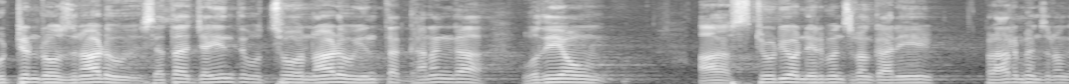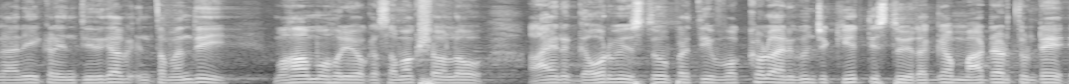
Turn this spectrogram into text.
పుట్టినరోజు నాడు శత జయంతి ఉత్సవం నాడు ఇంత ఘనంగా ఉదయం ఆ స్టూడియో నిర్మించడం కానీ ప్రారంభించడం కానీ ఇక్కడ ఇంత ఇదిగా ఇంతమంది మహామోహుల యొక్క సమక్షంలో ఆయన గౌరవిస్తూ ప్రతి ఒక్కరు ఆయన గురించి కీర్తిస్తూ ఈ రంగం మాట్లాడుతుంటే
